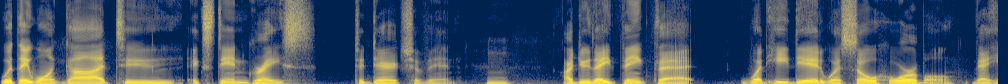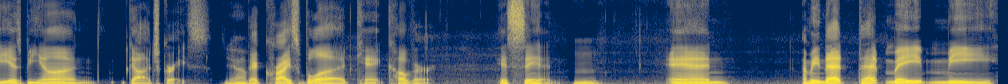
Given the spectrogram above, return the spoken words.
Would they want God to extend grace to Derek Chauvin? Mm. Or do they think that what he did was so horrible that he is beyond God's grace. Yeah. That Christ's blood can't cover his sin. Mm. And I mean that that made me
